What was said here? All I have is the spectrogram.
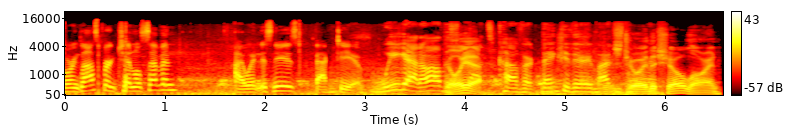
Lauren Glassberg, Channel 7. Eyewitness News, back to you. We got all the Oh, yeah. spots covered. Thank you very much. Enjoy the show, Lauren.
